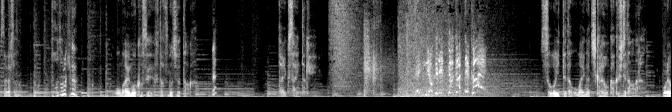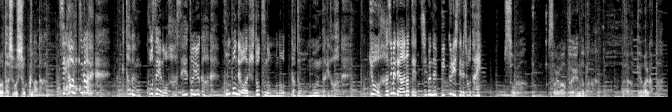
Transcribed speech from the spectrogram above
探したぞ轟くん。お前も個性二つ持ちだったのか。え？体育祭の時。全力でかかってこい！そう言ってたお前が力を隠してたのなら俺は多少ショックなんだが。違う違う。多分個性の派生というか根本では一つのものだと思うんだけど今日初めてああなって自分でびっくりしてる状態。そうか。それは大変だったな。疑って悪かった。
